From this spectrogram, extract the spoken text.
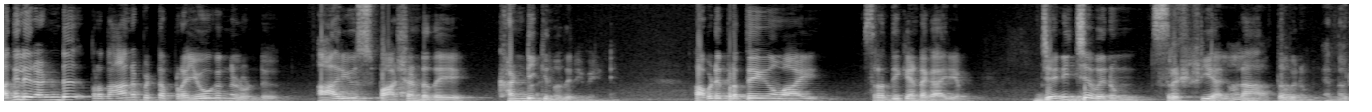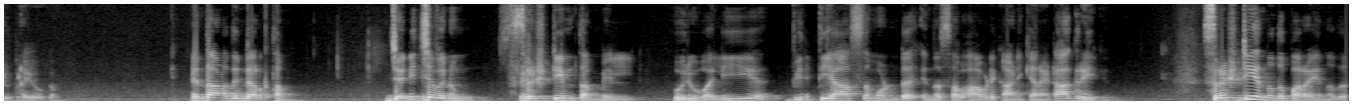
അതിൽ രണ്ട് പ്രധാനപ്പെട്ട പ്രയോഗങ്ങളുണ്ട്. ആര്യൂസ് പാഷണ്ഡതയെ ഖണ്ഡിക്കുന്നതിന് വേണ്ടി. അവിടെ പ്രത്യേകമായി ശ്രദ്ധിക്കേണ്ട കാര്യം ജനിച്ചവനും സൃഷ്ടിയല്ലാത്തവനും എന്നൊരു പ്രയോഗം. എന്താണ് അതിന്റെ അർത്ഥം ജനിച്ചവനും സൃഷ്ടിയും തമ്മിൽ ഒരു വലിയ വ്യത്യാസമുണ്ട് എന്ന സഭ അവിടെ കാണിക്കാനായിട്ട് ആഗ്രഹിക്കുന്നു. സൃഷ്ടി എന്നത് പറയുന്നത്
